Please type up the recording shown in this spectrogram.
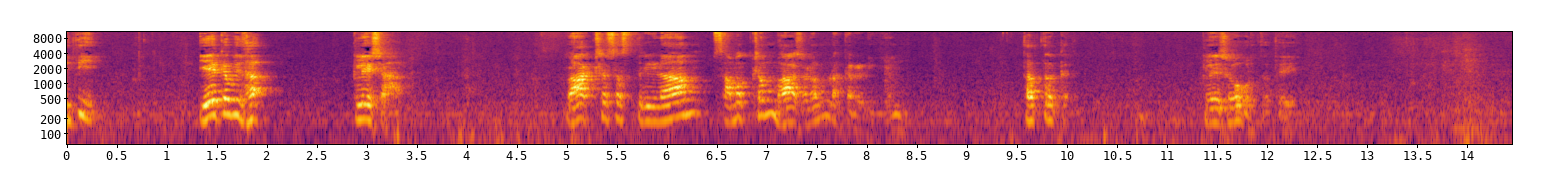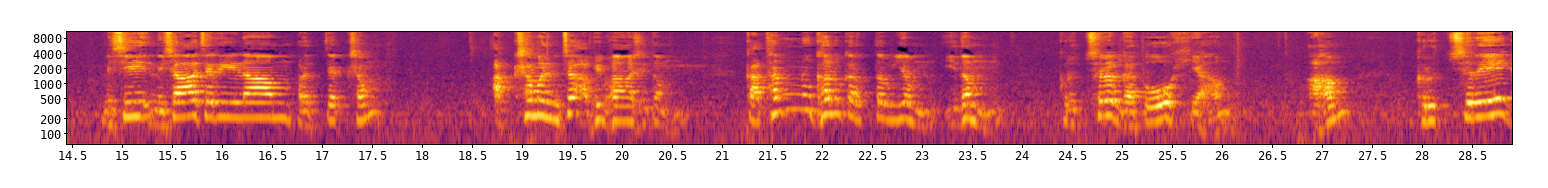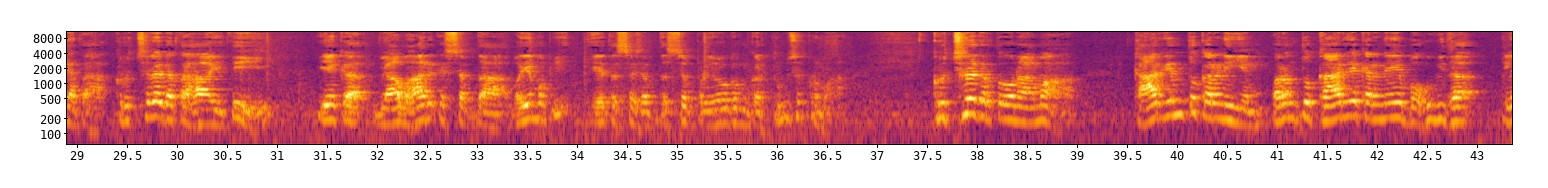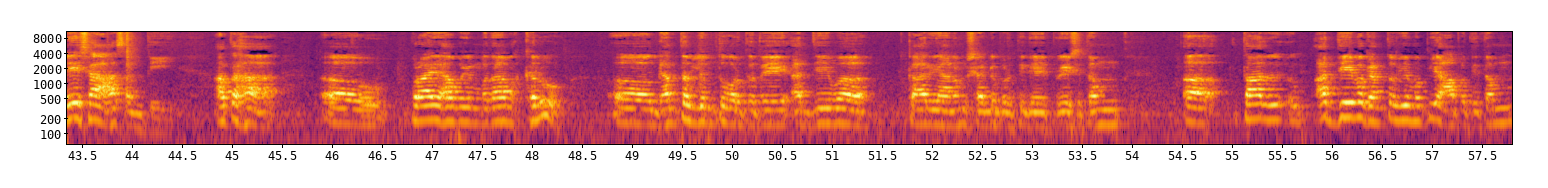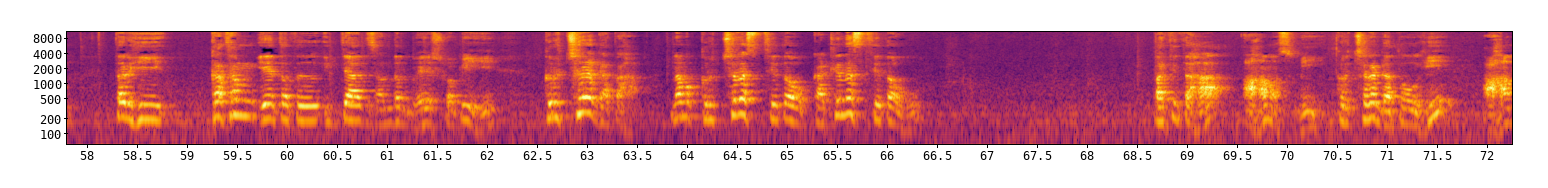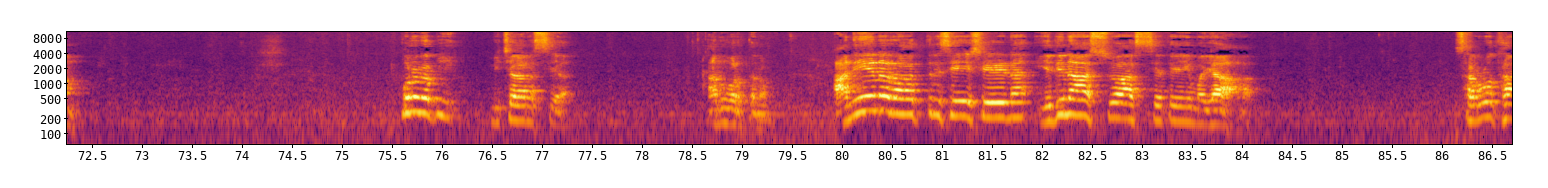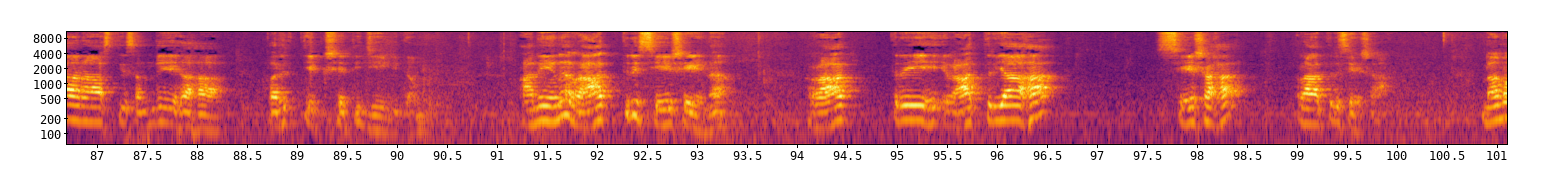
इति एकविध क्लेशः। राक्षसस्त्रीणां समक्षं भाषणं न करणीयम्। तत्र क्लेशो वर्तते। निशी निशाचरीणां प्रत्यक्षम् अक्षमञ्च अभिभाषितं कथन्नु खलु कर्तव्यम् इदं कृच्छ्रगतो ह्यहम्। अहं कृच्छ्रे गतः कृच्छ्रगतः इति एक व्यावहारिकशब्दः वयमपि एतस्य शब्दस्य प्रयोगं कर्तुं शक्नुमः। कृच्छ्रगतो नाम कार्यं तु करणीयं परन्तु कार्यकरणे बहुविध क्लेशाः सन्ति। अतः प्रायः वयं वदामः खलु गन्तव्यं तु वर्तते, अद्यैव कार्यानं षड् प्रति प्रेषितं ताद्, अद्यैव गन्तव्यमपि आपतितं तर्हि कथम् एतत् इत्यादि सन्दर्भेष्वपि कृच्छ्रगतः, नाम कृच्छ्रस्थितौ, कठिनस्थितौ पतितः अहमस्मि, कृच्छ्रगतो हि अहम्। పునరపి విచారస్య అనువర్తనం అనేన రాత్రి రాత్రిశేషేణ యదినాశ్వాస్యతే మయా సర్వథా నాస్తి సందేహ పరిత్యక్షతి జీవితం అనేన రాత్రి శేషేణ రాత్రే రాత్ర్యా శేష రాత్రి శేష నామ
